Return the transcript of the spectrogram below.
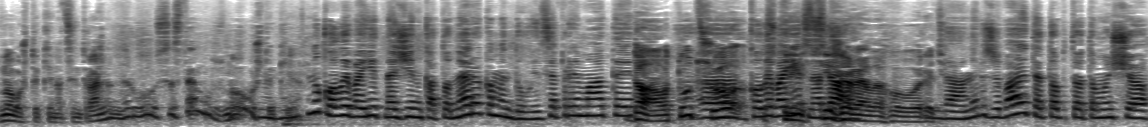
знову ж таки на центральну нервову систему. Знову ж таки. Ну, коли вагітна жінка, то не рекомендується приймати. Да, отут що Е, коли скрізь вагітна, всі да. джерела говорять. Да, не вживайте, тобто, тому що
